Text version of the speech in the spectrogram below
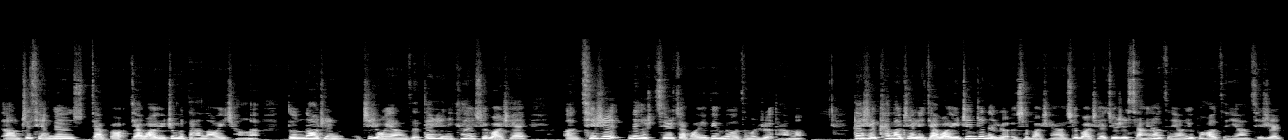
嗯，之前跟贾宝贾宝玉这么大闹一场啊，都闹成这种样子。但是你看薛宝钗，嗯，其实那个其实贾宝玉并没有怎么惹她嘛。但是看到这里，贾宝玉真正的惹了薛宝钗，薛宝钗就是想要怎样又不好怎样。其实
